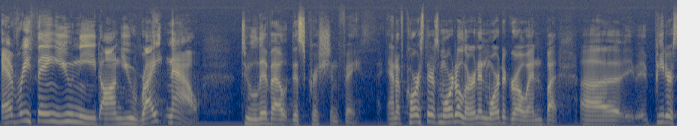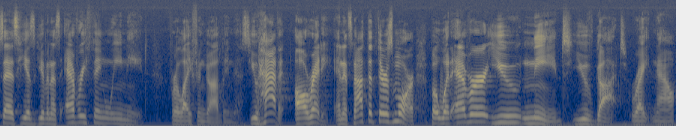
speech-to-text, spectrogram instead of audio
everything you need on you right now to live out this Christian faith. And of course, there's more to learn and more to grow in, but uh, Peter says he has given us everything we need for life and godliness. You have it already. And it's not that there's more, but whatever you need, you've got right now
